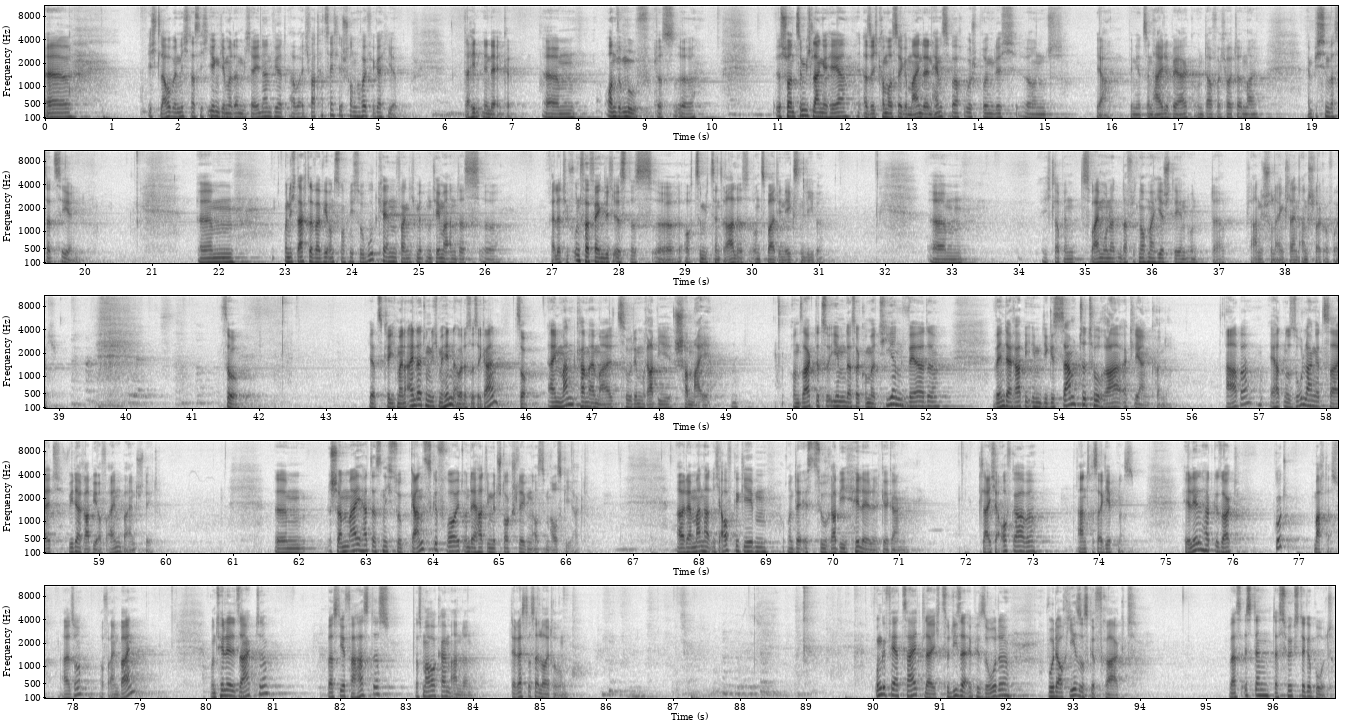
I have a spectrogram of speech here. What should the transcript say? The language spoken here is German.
Äh, ich glaube nicht, dass sich irgendjemand an mich erinnern wird, aber ich war tatsächlich schon häufiger hier. Da hinten in der Ecke. Ähm, on the Move. Das äh, ist schon ziemlich lange her. Also ich komme aus der Gemeinde in Hemsbach ursprünglich und ja, bin jetzt in Heidelberg und darf euch heute mal ein bisschen was erzählen. Ähm, und ich dachte, weil wir uns noch nicht so gut kennen, fange ich mit einem Thema an, das äh, relativ unverfänglich ist, das äh, auch ziemlich zentral ist, und zwar die Nächstenliebe. Ähm, ich glaube, in zwei Monaten darf ich nochmal hier stehen und da plane ich schon einen kleinen Anschlag auf euch. So, jetzt kriege ich meine Einleitung nicht mehr hin, aber das ist egal. So, ein Mann kam einmal zu dem Rabbi Shammai und sagte zu ihm, dass er konvertieren werde, wenn der Rabbi ihm die gesamte Torah erklären könnte. Aber er hat nur so lange Zeit, wie der Rabbi auf einem Bein steht. Ähm, Shammai hat das nicht so ganz gefreut und er hat ihn mit Stockschlägen aus dem Haus gejagt. Aber der Mann hat nicht aufgegeben und er ist zu Rabbi Hillel gegangen. Gleiche Aufgabe, anderes Ergebnis. Hillel hat gesagt, gut, mach das. Also auf ein Bein. Und Hillel sagte, was dir verhasst ist, das mache auch keinem anderen. Der Rest ist Erläuterung. Ungefähr zeitgleich zu dieser Episode wurde auch Jesus gefragt, was ist denn das höchste Gebot?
